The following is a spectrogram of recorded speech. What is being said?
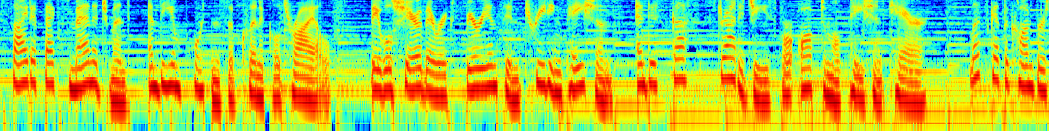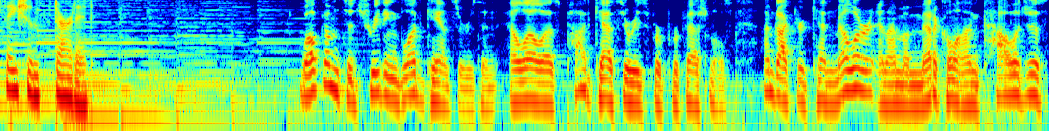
side effects management, and the importance of clinical trials. They will share their experience in treating patients and discuss strategies for optimal patient care. Let's get the conversation started. Welcome to Treating Blood Cancers, an LLS podcast series for professionals. I'm Dr. Ken Miller, and I'm a medical oncologist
